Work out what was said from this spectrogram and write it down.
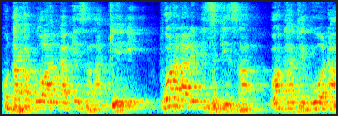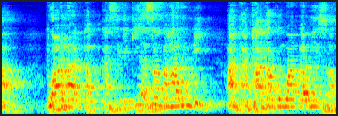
kutaka kuwaangamiza, lakini Bwana alinisikiza wakati huo nao. Bwana akamkasirikia sana Haruni, akataka kumwangamiza.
